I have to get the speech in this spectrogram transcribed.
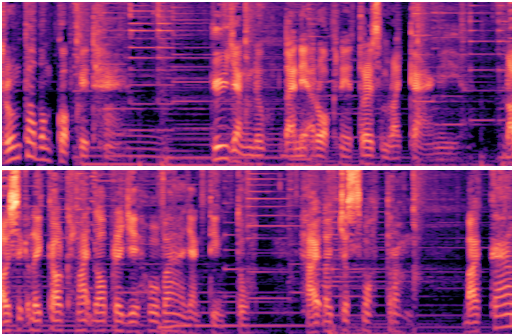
ទ្រង់ក៏បង្គាប់គេថា គឺយ៉ាងនោះដែលអ្នករាល់គ្នាត្រូវសម្រេចការងារ ដោយសេចក្តីកោតខ្លាចដល់ព្រះយេហូវ៉ាយ៉ាងទៀងទាត់ហើយដោយចិត្តស្មោះត្រង់បើកាល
